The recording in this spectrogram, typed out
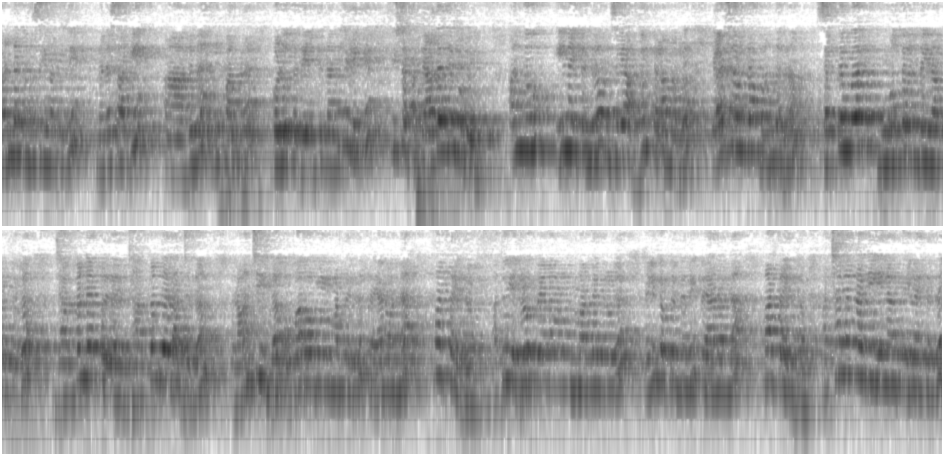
ಕಂಡ ಕನಸು ಏನಾಗ್ತದೆ? ನನಸಾಗಿ ಅದನ್ನ ರೂಪಾಂತರಗೊಳ್ಳುತ್ತದೆ ಅಂತ ನಾನು ಹೇಳಿಕ್ಕೆ ಇಷ್ಟಪಡ್ತೆ. ಅದಲ್ಲದೆ ನೋಡಿ, ಅಂದು ಏನಾಯ್ತಂದ್ರೆ ಒಂದ್ಸರಿ ಅಬ್ದುಲ್ ಕಲಾಂ ಅವರು ಎರಡ್ ಸಾವಿರದ ಒಂದರ ಸೆಪ್ಟೆಂಬರ್ ಮೂವತ್ತರಂದ ಏನಾಗುತ್ತಂದ್ರೆ ಜಾರ್ಖಂಡ ಜಾರ್ಖಂಡ ರಾಜ್ಯದ ರಾಂಚಿಯಿಂದ ಭೋಪಾಲ್ಗೆ ಏನ್ ಮಾಡ್ತಾ ಇದ್ರು, ಪ್ರಯಾಣವನ್ನ ಮಾಡ್ತಾ ಇದ್ರು. ಅದು ಎದುರು ಪ್ರಯಾಣವನ್ನು ಮಾಡ್ತಾ ಇದ್ರು ಹೆಲಿಕಾಪ್ಟರ್ನಲ್ಲಿ ಪ್ರಯಾಣವನ್ನ ಮಾಡ್ತಾ ಇದ್ರು. ಅಚಾನಕ್ ಆಗಿ ಏನಾಯ್ತಂದ್ರೆ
